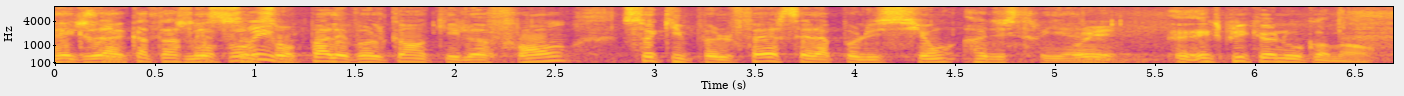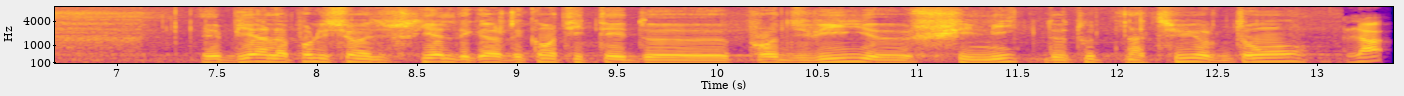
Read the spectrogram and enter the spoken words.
Exact. catastrophe Mais ce ne sont pas les volcans qui le feront. Ce qui peut le faire, c'est la pollution industrielle. Oui. Euh, Expliquez-nous comment. Eh bien, la pollution industrielle dégage des quantités de produits euh, chimiques de toute nature, dont... Là,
